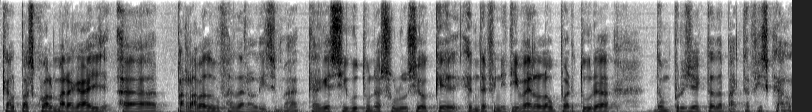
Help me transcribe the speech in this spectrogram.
que el Pasqual Maragall eh, parlava d'un federalisme, que hagués sigut una solució que en definitiva era l'obertura d'un projecte de pacte fiscal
